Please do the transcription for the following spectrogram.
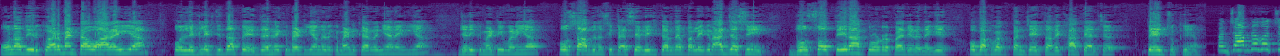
ਉਹਨਾਂ ਦੀ ਰਿਕੁਆਇਰਮੈਂਟ ਆ ਉਹ ਆ ਰਹੀ ਆ। ਉਹ ਲਿਖ ਲਿਖ ਜਿੱਦਾਂ ਭੇਜਦੇ ਨੇ ਕਮੇਟੀਆਂ ਉਹਨੇ ਰეკਮੈਂਡ ਕਰ ਰਹੀਆਂ ਨੇਗੀਆਂ। ਜਿਹੜੀ ਕਮੇਟੀ ਬਣੀ ਆ, ਉਸ ਹਿਸਾਬ ਦੇ ਨਾਲ ਅਸੀਂ ਪੈਸੇ ਰਿਲੀਜ਼ ਕਰਦੇ ਹਾਂ, ਪਰ ਲੇਕਿਨ ਅੱਜ ਅਸੀਂ 213 ਕਰੋੜ ਰੁਪਏ ਜਿਹੜੇ ਨੇਗੇ, ਉਹ ਵੱਖ-ਵੱਖ ਪੰਚਾਇਤਾਂ ਦੇ ਖਾਤਿਆਂ 'ਚ ਭੇਜ ਚੁੱਕੇ ਆ ਪੰਜਾਬ ਦੇ ਵਿੱਚ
